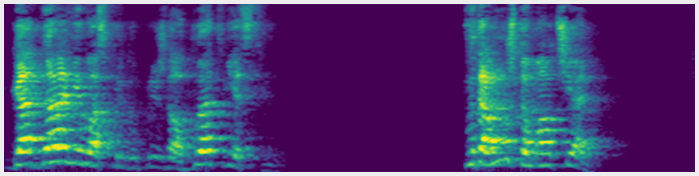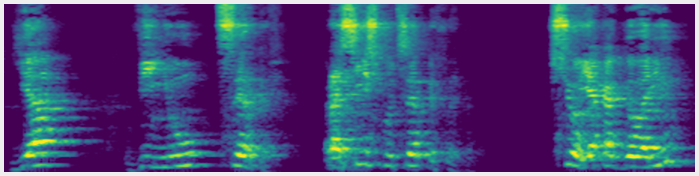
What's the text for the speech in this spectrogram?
Годами вас предупреждал, вы ответственны. Потому что молчали. Я виню церковь, российскую церковь это. Все, я как говорил,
